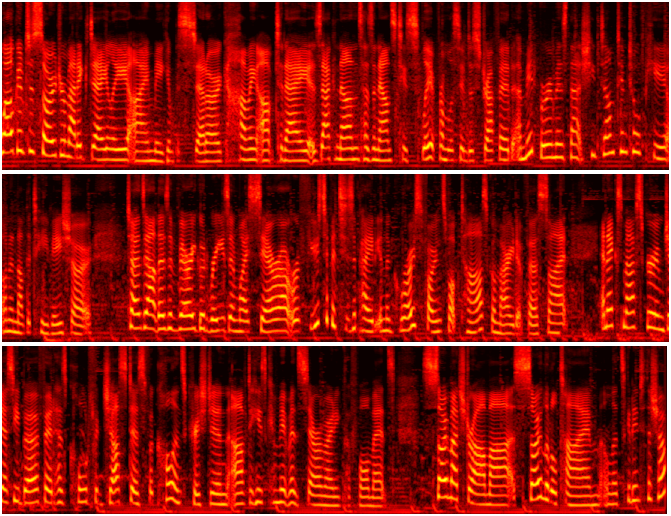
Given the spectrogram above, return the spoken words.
Welcome to So Dramatic Daily. I'm Megan Pistetto. Coming up today, Zac Nunns has announced his split from Lucinda Strafford amid rumours that she dumped him to appear on another TV show. Turns out there's a very good reason why Sara refused to participate in the gross phone swap task on Married at First Sight. And ex MAFS groom Jesse Burford has called for justice for Collins Christian after his commitment ceremony performance. So much drama, so little time. Let's get into the show.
